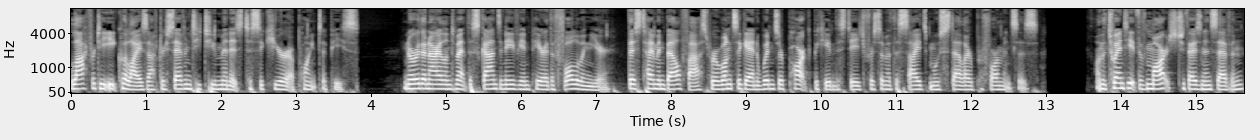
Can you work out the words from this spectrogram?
Lafferty equalised after 72 minutes to secure a point apiece. Northern Ireland met the Scandinavian pair the following year, this time in Belfast, where once again Windsor Park became the stage for some of the side's most stellar performances. On the 28th of March 2007,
